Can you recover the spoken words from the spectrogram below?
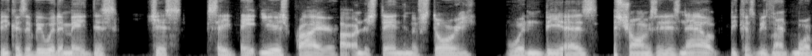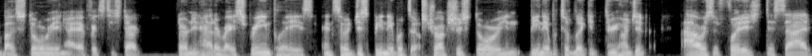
Because if we would have made this just say eight years prior, our understanding of story wouldn't be as strong as it is now because we learned more about story in our efforts to start learning how to write screenplays. And so just being able to structure story and being able to look at 300 hours of footage, decide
